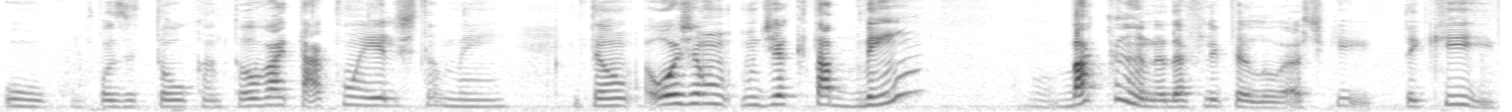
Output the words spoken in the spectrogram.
o compositor, o cantor, vai estar com eles também. Então, hoje é um, um dia que está bem bacana da Flipelu. Acho que tem que ir.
